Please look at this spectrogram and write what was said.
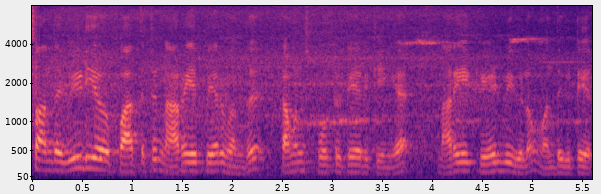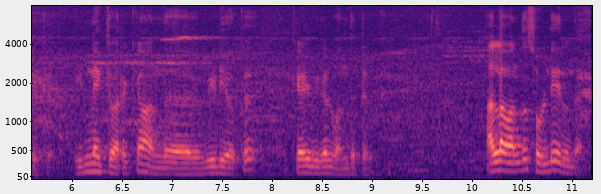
ஸோ அந்த வீடியோவை பார்த்துட்டு நிறைய பேர் வந்து கமெண்ட்ஸ் போட்டுகிட்டே இருக்கீங்க. நிறைய கேள்விகளும் வந்துக்கிட்டே இருக்குது இன்றைக்கு வரைக்கும் அந்த வீடியோவுக்கு கேள்விகள் வந்துட்டு இருக்கு. அதில் வந்து சொல்லியிருந்தேன்.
